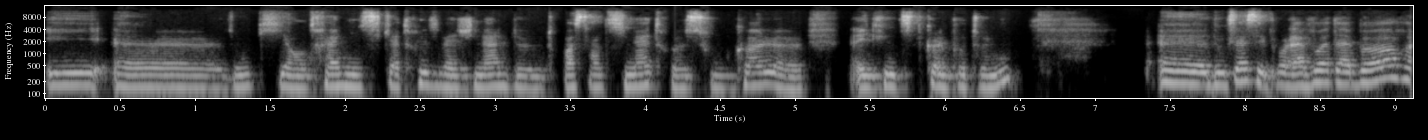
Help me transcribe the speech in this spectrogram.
et donc qui entraîne une cicatrice vaginale de 3 cm sous le col avec une petite colpotomie. donc ça, c'est pour la voie d'abord.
